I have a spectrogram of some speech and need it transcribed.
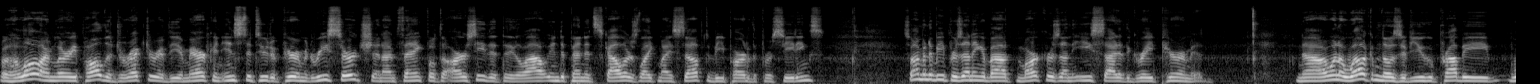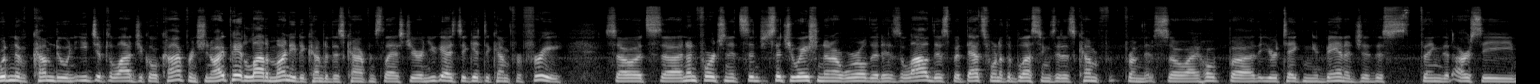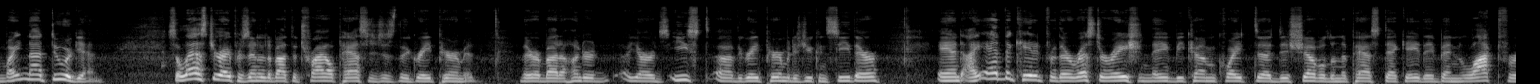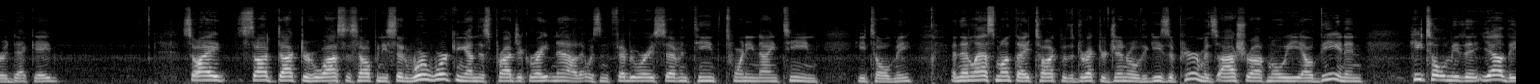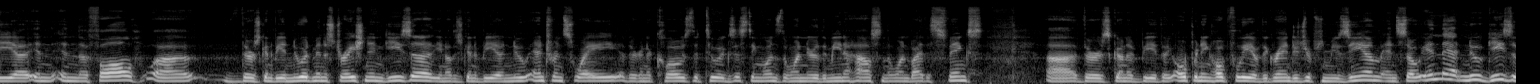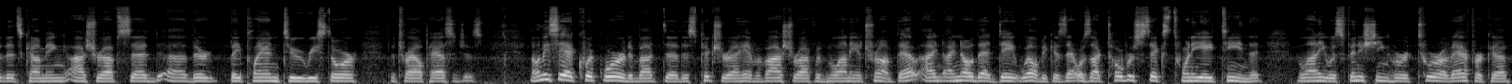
Well, hello, I'm Larry Pahl, the director of the American Institute of Pyramid Research, and I'm thankful to ARCE that they allow independent scholars like myself to be part of the proceedings. So I'm going to be presenting about markers on the east side of the Great Pyramid. Now, I want to welcome those of you who probably wouldn't have come to an Egyptological conference. You know, I paid a lot of money to come to this conference last year, and you guys did get to come for free. So it's uh, an unfortunate situation in our world that has allowed this, but that's one of the blessings that has come from this. So I hope uh, that you're taking advantage of this thing that ARCE might not do again. So last year I presented about the trial passages of the Great Pyramid. They're about 100 yards east of the Great Pyramid, as you can see there. And I advocated for their restoration. They've become quite uh, disheveled in the past decade. They've been locked for a decade. So I sought Dr. Hawass's help, and he said, We're working on this project right now. That was in February 17th, 2019, he told me. And then last month I talked with the Director General of the Giza Pyramids, Ashraf Mohi Eldin, and he told me that, yeah, the uh, in, in the fall, uh, there's going to be a new administration in Giza. You know, there's going to be a new entranceway. They're going to close the two existing ones, the one near the Mina House and the one by the Sphinx. Uh, there's going to be the opening, hopefully, of the Grand Egyptian Museum. And so, in that new Giza that's coming, Ashraf said uh, they plan to restore the trial passages. Now, let me say a quick word about uh, this picture I have of Ashraf with Melania Trump. That I, I, know that date well because that was October 6, 2018, that Melania was finishing her tour of Africa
